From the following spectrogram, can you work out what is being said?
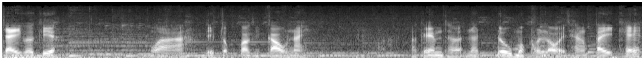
chạy qua kia và tiếp tục qua cái cầu này. Và các em thở là đu một cái loại thang tay khác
